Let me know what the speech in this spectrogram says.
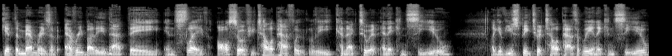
get the memories of everybody that they enslave. Also, if you telepathically connect to it and it can see you, like if you speak to it telepathically and it can see you,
